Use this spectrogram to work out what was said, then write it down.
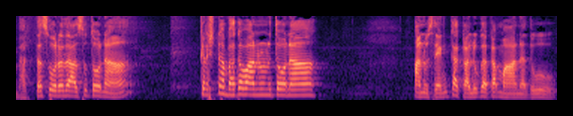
భక్త సూరదాసుతోనా కృష్ణ భగవానునితోనా? అను శంక కలుగక మానదు.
